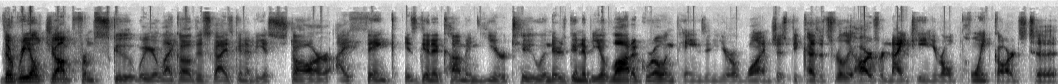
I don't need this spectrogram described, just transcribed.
the real jump from Scoot where you're like oh this guy's going to be a star I think is going to come in year 2 and there's going to be a lot of growing pains in year 1 just because it's really hard for 19 year old point guards to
